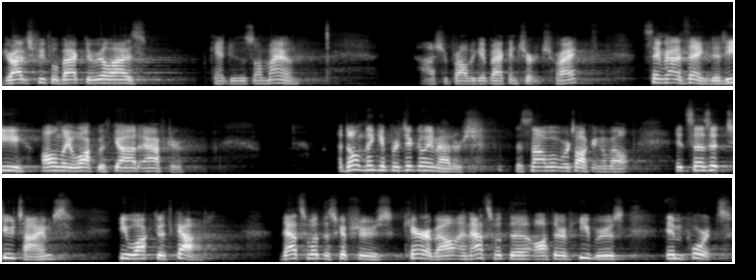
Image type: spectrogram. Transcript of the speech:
drives people back to realize, I can't do this on my own. I should probably get back in church, right? Same kind of thing. Did he only walk with God after? I don't think it particularly matters. That's not what we're talking about. It says it two times. He walked with God. That's what the scriptures care about, and that's what the author of Hebrews imports.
